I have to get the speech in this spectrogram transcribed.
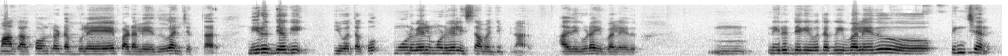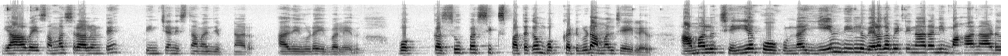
మాకు అకౌంట్లో డబ్బులే పడలేదు అని చెప్తారు. నిరుద్యోగి యువతకు మూడు వేలు మూడు వేలు ఇస్తామని చెప్పినారు. అది కూడా ఇవ్వలేదు. నిరుద్యోగ యువతకు ఇవ్వలేదు. పింఛన్ యాభై సంవత్సరాలు ఉంటే పింఛన్ ఇస్తామని చెప్పినారు. అది కూడా ఇవ్వలేదు. ఒక్క సూపర్ సిక్స్ పథకం ఒక్కటి కూడా అమలు చేయలేదు. అమలు చెయ్యకోకుండా ఏం వీళ్ళు వెలగబెట్టినారని మహానాడు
